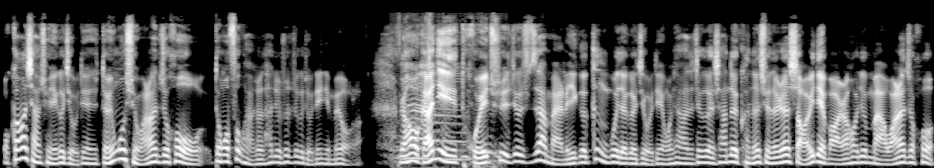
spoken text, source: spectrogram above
我刚刚想选一个酒店，等于我选完了之后，等我付款的时候，他就说这个酒店已经没有了。然后我赶紧回去，就是再买了一个更贵的一个酒店。我想这个相对可能选的人少一点吧，然后就买完了之后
